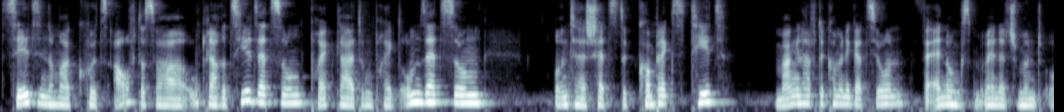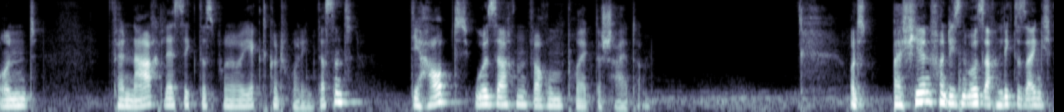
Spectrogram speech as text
zähle sie nochmal kurz auf, das war unklare Zielsetzung, Projektleitung, Projektumsetzung, unterschätzte Komplexität, mangelhafte Kommunikation, Veränderungsmanagement und vernachlässigtes Projektcontrolling. Das sind die Hauptursachen, warum Projekte scheitern. Und bei vielen von diesen Ursachen liegt es eigentlich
